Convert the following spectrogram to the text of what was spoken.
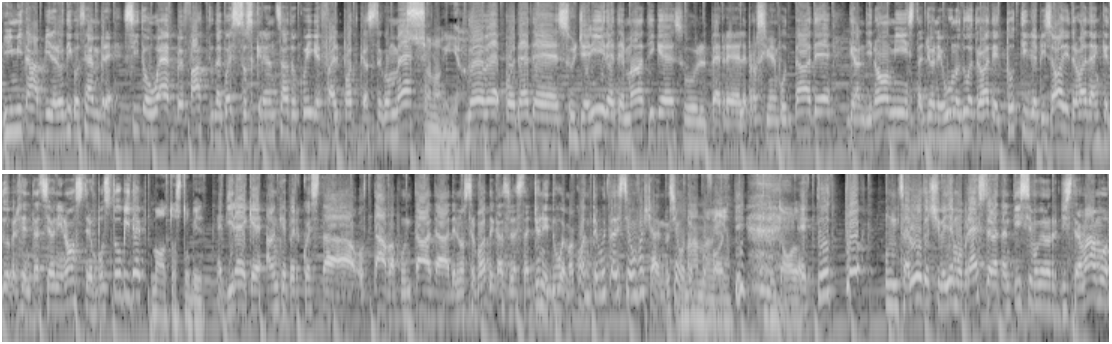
imitabile, lo dico sempre, sito web fatto da questo screanzato qui che fa il podcast con me. Sono io. Dove potete suggerire tematiche sul- per le prossime puntate, grandi nomi, stagione 1, 2, trovate tutti gli episodi, trovate anche due presentazioni nostre un po' stupide. Molto stupido. E direi che anche per questa ottava puntata del nostro podcast, la stagione 2, ma quante puntate stiamo facendo? Siamo Mamma troppo mia, forti. È tutto. Un saluto, ci vediamo presto. Era tantissimo che non registravamo.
